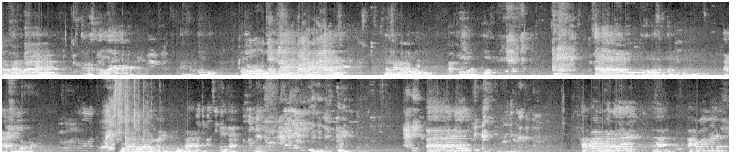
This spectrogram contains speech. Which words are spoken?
Perkenalkan nama saya Ahmad Yani. Jadi mengingatkan Bapak karena saya sama dengan Pak Beda. Ya. Saya dari delegasi dari kakak dan Jopa. Bukan Jopa Jopa, bukan Entar. Eh, tadi apa namanya eh, apa maknanya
